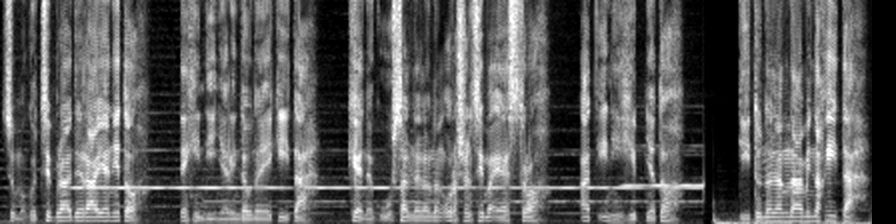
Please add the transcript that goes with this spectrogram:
Sumagot si Brother Ryan nito na hindi niya rin daw nakikita. Kaya nag-usal na lang ng orasyon si Maestro at inihip niya to. Dito na lang namin nakita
